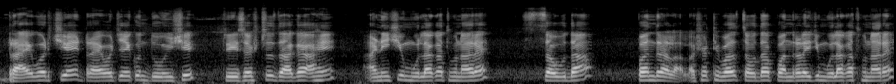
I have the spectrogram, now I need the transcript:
ड्रायव्हरची आहे. ड्रायव्हरची एकूण दोनशे त्रेसष्ट जागा आहे आणि याची मुलाखत होणार आहे चौदा पंधराला. लक्षात ठेवा चौदा पंधराला याची मुलाखत होणार आहे.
